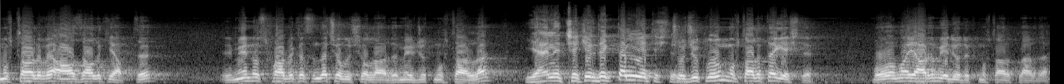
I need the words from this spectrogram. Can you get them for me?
muhtarlık ve azalık yaptı. E, Menlos fabrikasında çalışıyorlardı mevcut muhtarla. Yani çekirdekten mi yetiştiniz? Çocukluğum muhtarlıkta geçti. Babama yardım ediyorduk muhtarlıklarda.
